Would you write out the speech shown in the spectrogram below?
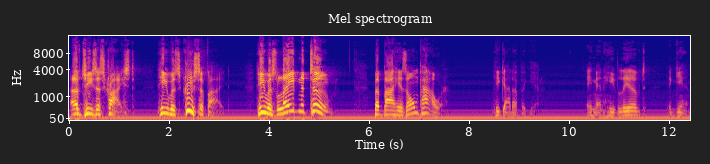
of Jesus Christ. He was crucified, he was laid in a tomb, but by his own power, he got up again. Amen. He lived again.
